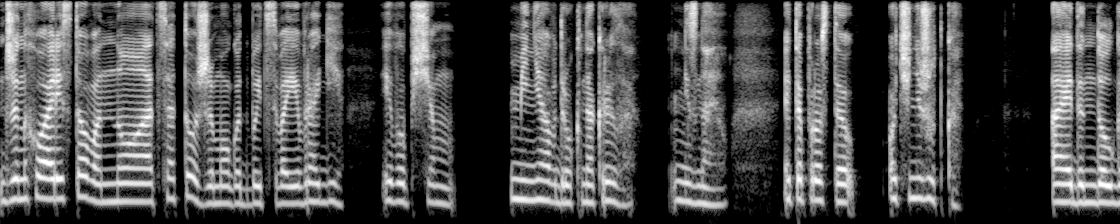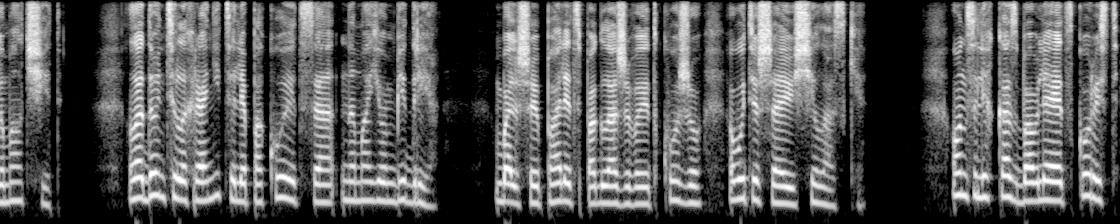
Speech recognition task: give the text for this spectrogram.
Джинху арестован, но отца тоже могут быть свои враги. И, в общем, меня вдруг накрыло. Не знаю. Это просто очень жутко. Айден долго молчит. Ладонь телохранителя покоится на моем бедре. Большой палец поглаживает кожу в утешающей ласке. Он слегка сбавляет скорость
